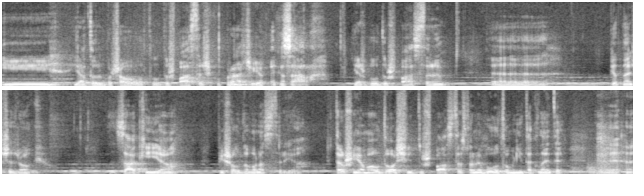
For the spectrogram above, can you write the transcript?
І я тут почав ту душпастерську працю як екзарх. Я ж був душпастерем е, 15 років. Заки я пішов до монастиря. Так що я мав досвід душпастерства. Не було то мені так, знаєте, е,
